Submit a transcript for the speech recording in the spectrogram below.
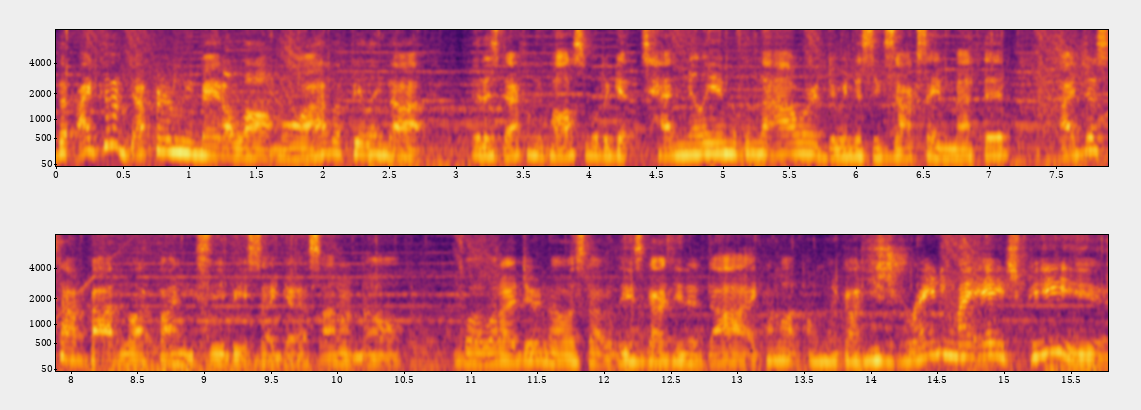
But I could have definitely made a lot more. I have a feeling that it is definitely possible to get 10 million within the hour doing this exact same method. I just have bad luck finding sea beasts, I guess. I don't know. But what I do know is that these guys need to die. Come on. Oh my god, he's draining my HP.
